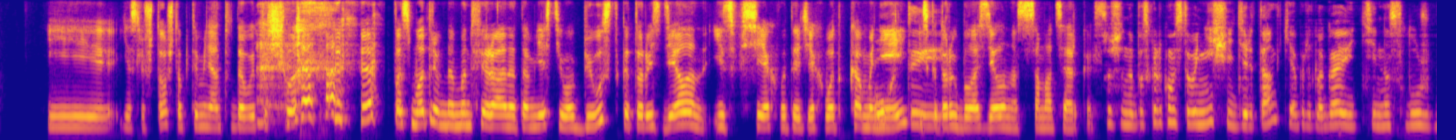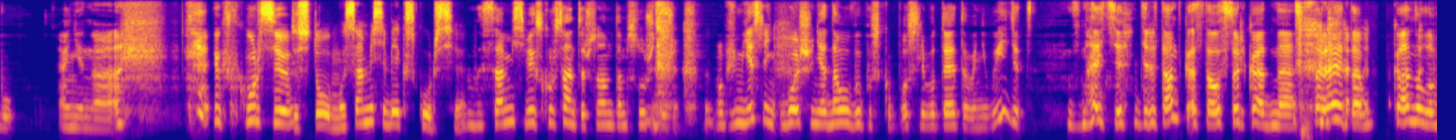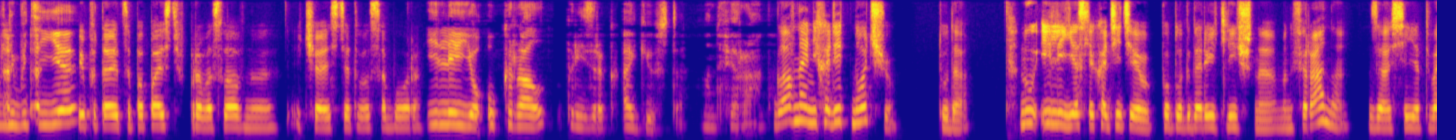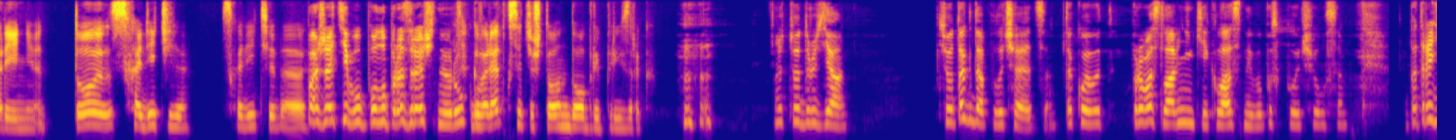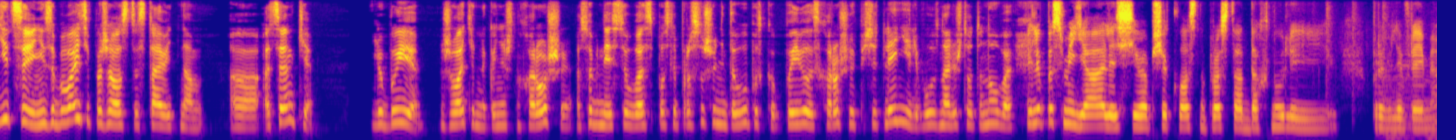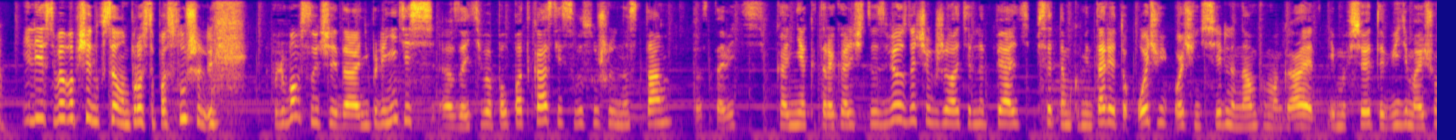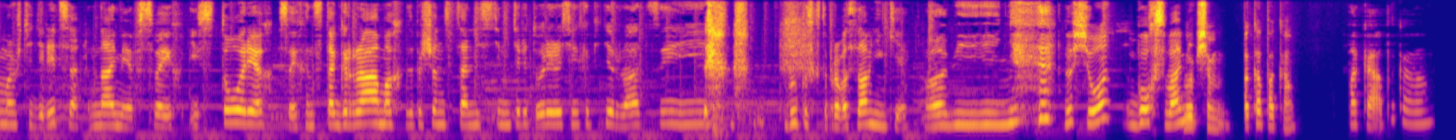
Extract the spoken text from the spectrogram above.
И если что, чтобы ты меня оттуда вытащила. Посмотрим на Монферрана. Там есть его бюст, который сделан из всех вот этих вот камней, из которых была сделана сама церковь. Слушай, ну поскольку мы с тобой нищие дилетантки, я предлагаю идти на службу, а не на экскурсию. Ты что, мы сами себе экскурсия. Мы сами себе экскурсанты, что нам там слушать уже. В общем, если больше ни одного выпуска после вот этого не выйдет, знаете, дилетантка осталась только одна. Вторая там канула в небытие. И пытается попасть в православную часть этого собора. Или ее украл призрак Агюста Монферрана. Главное не ходить ночью туда. Ну, или если хотите поблагодарить лично Монферрана за сие творение, то сходите Сходите, да. Пожать его полупрозрачную руку. Говорят, кстати, что он добрый призрак. Ну что, друзья, все тогда получается. Такой вот православненький классный выпуск получился. По традиции, не забывайте, пожалуйста, ставить нам э, оценки. Любые, желательно, конечно, хорошие. Особенно, если у вас после прослушивания этого выпуска появилось хорошее впечатление, или вы узнали что-то новое. Или посмеялись и вообще классно просто отдохнули и провели время. Или если вы вообще ну, в целом просто послушали В любом случае, да, не поленитесь э, зайти в Apple Podcast, если вы слушали нас там, поставить некоторое количество звездочек, желательно 5, писать нам комментарии, это очень-очень сильно нам помогает. И мы все это видим, а еще можете делиться нами в своих историях, в своих инстаграмах, запрещенной социальной сети на территории Российской Федерации. Выпуск-то православненький. Аминь. Ну все, бог с вами. В общем, пока-пока. Пока-пока.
